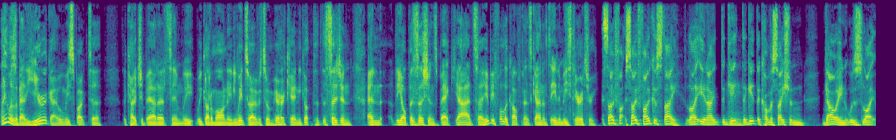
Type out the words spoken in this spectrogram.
I think it was about a year ago when we spoke to the coach about it, and we, we got him on, and he went to, over to America, and he got the decision in the opposition's backyard. So he'll be full of confidence going into enemy's territory. So fo- so focused, they like you know to get mm. to get the conversation going. It was like,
